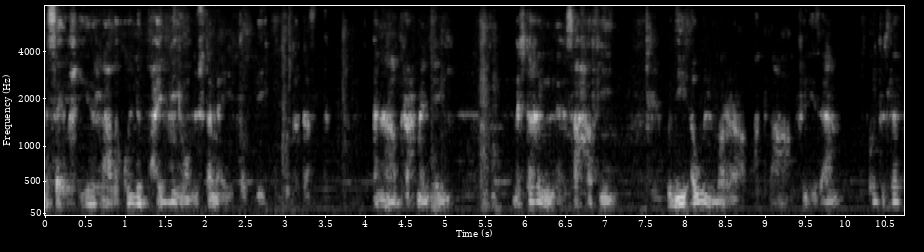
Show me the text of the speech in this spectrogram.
مساء الخير على كل محبي ومستمعي تطبيق بودكاست. أنا عبد الرحمن بيه بشتغل صحفي ودي أول مرة أطلع في الإذاعة. كنت طلعت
